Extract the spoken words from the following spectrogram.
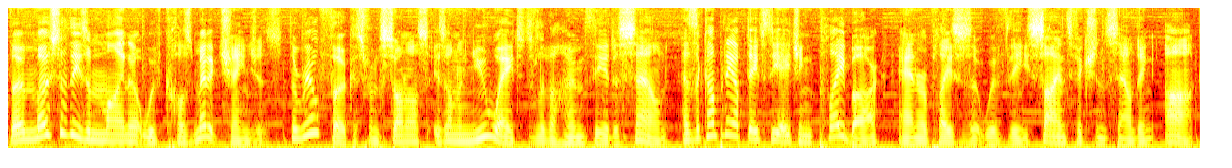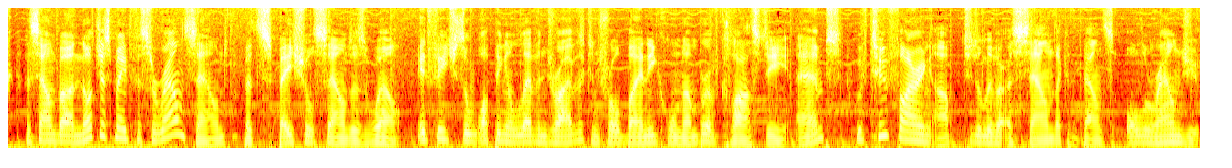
though most of these are minor with cosmetic changes. The real focus from Sonos is on a new way to deliver home theater sound, as the company updates the aging Playbar and replaces it with the science fiction sounding Arc, a soundbar not just made for surround sound, but spatial sound as well. It features a whopping 11 drivers controlled by an equal number of Class D amps, with two firing up to deliver a sound that can bounce all around you.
